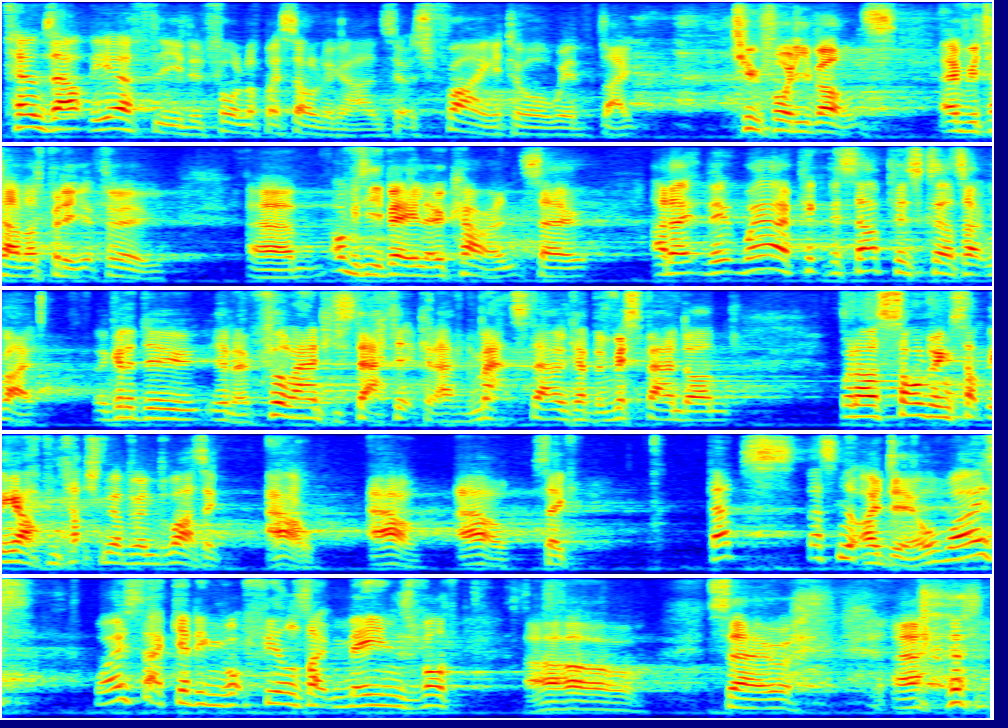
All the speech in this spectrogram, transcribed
Turns out the earth lead had fallen off my soldering iron, so it was frying it all with like 240 volts every time I was putting it through. Um, obviously very low current, so and I, the way I picked this up is because I was like, right, I'm going to do you know full anti-static, can have the mats down, can have the wristband on. When I was soldering something up and touching the other end of the wire, I was like, ow, ow, ow. It's like, that's, that's not ideal. Why is, why is that getting what feels like mains volt? Oh, so uh,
